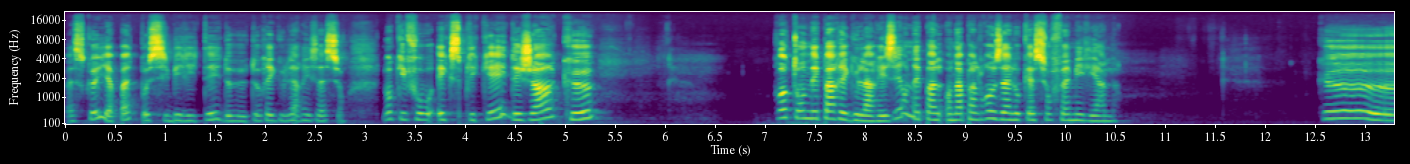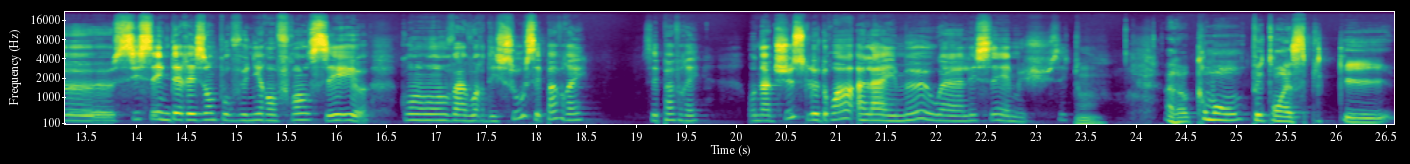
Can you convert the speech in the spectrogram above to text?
parce qu'il n'y a pas de possibilité de, régularisation. Donc il faut expliquer déjà que quand on n'est pas régularisé, on n'a pas le droit aux allocations familiales. Que euh, si c'est une des raisons pour venir en France, c'est euh, qu'on va avoir des sous, c'est pas vrai. C'est pas vrai. On a juste le droit à l'AME ou à l'SCMU, c'est tout. Alors, comment peut-on expliquer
